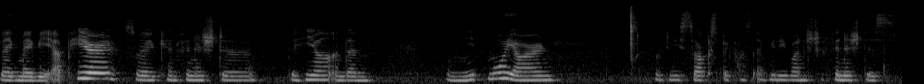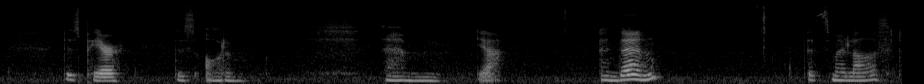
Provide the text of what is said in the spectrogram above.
like maybe up here so I can finish the, the heel and then I need more yarn for these socks because I really wanted to finish this this pair this autumn. Um, yeah. And then that's my last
